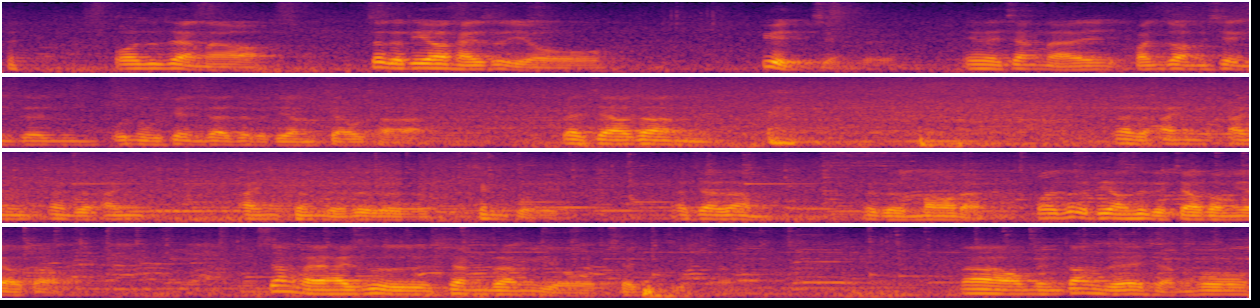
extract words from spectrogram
不过是这样的啊，这个地方还是有愿景的，因为将来环状线跟文湖线在这个地方交叉，再加上 那个安安那个安安坑的这个轻轨，再加上这个猫缆，所以这个地方是个交通要道，将来还是相当有前景的。那我们当时在想说。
